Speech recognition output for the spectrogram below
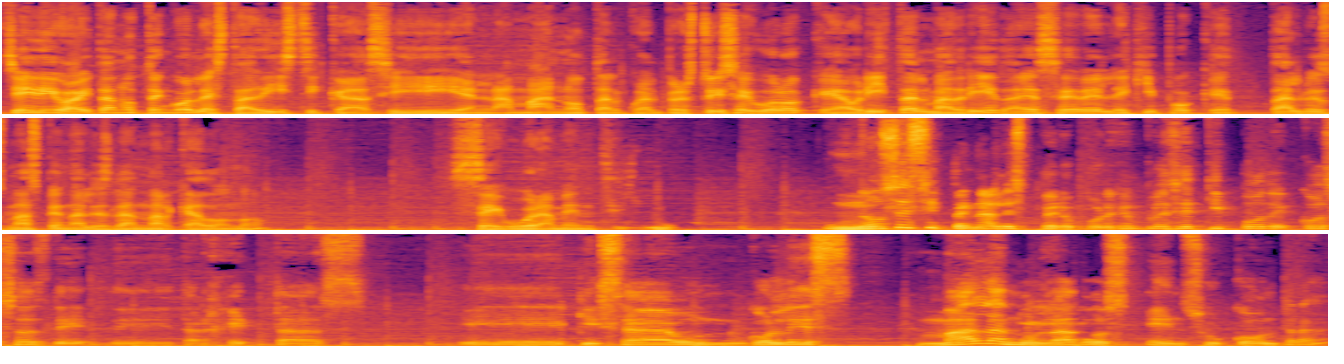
Sí, digo, ahorita no tengo la estadística así en la mano tal cual, pero estoy seguro que ahorita el Madrid ha de ser el equipo que tal vez más penales le han marcado, ¿no? Seguramente. No sé si penales, pero por ejemplo ese tipo de cosas de, tarjetas, eh, quizá un goles mal anulados en su contra,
